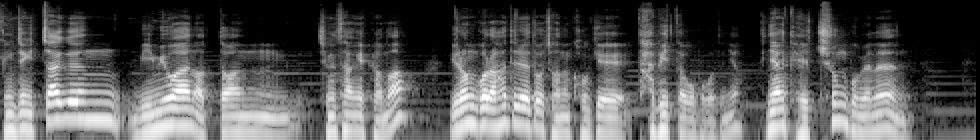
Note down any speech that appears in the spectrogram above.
굉장히 작은 미묘한 어떤 증상의 변화 이런 거라 하더라도 저는 거기에 답이 있다고 보거든요. 그냥 대충 보면은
